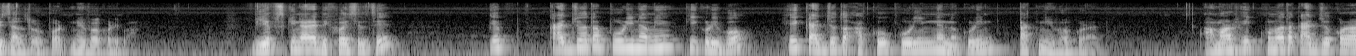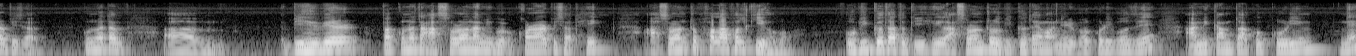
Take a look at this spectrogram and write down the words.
ৰিজাল্টৰ ওপৰত নিৰ্ভৰ কৰিব। বি এফ স্কিনাৰে দেখুৱাইছিল যে ইয়াত কাৰ্য এটাৰ পৰিণামে কি কৰিব? সেই কাৰ্যটো আকৌ কৰিম নে নকৰিম তাক নিৰ্ভৰ কৰাব আমাৰ সেই কোনো এটা কাৰ্য কৰাৰ পিছত কোনো এটা বিহেভিয়াৰ বা কোনো এটা আচৰণ আমি কৰাৰ পিছত সেই আচৰণটোৰ ফলাফল কি হ'ব? অভিজ্ঞতাটো কি? সেই আচৰণটোৰ অভিজ্ঞতাই আমাক নিৰ্ভৰ কৰিব যে আমি কামটো আকৌ কৰিম নে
